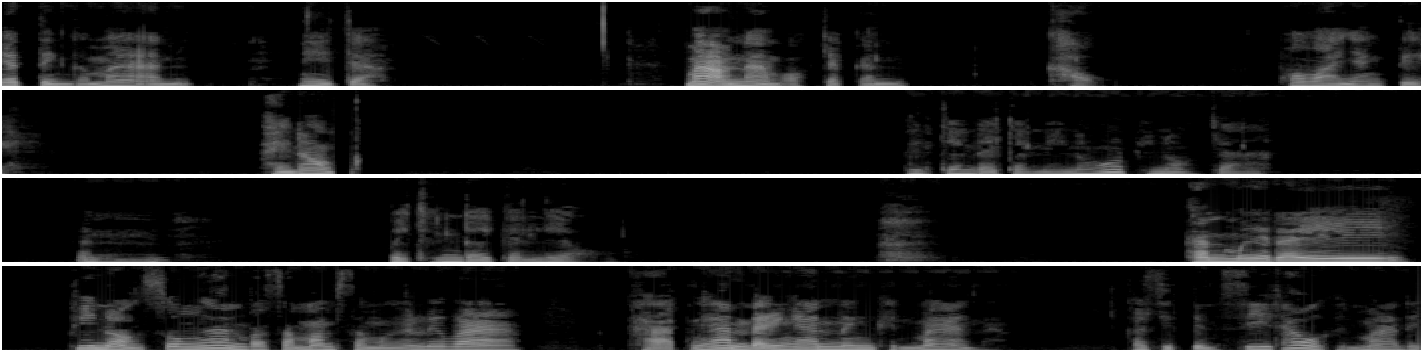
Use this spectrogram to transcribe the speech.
ยาติ่งกับมาอัน นี่จ้ะมาเอาน้ำออกจากกันเขาเพราะว่าหยังติให้น้อง เป็นจังใดกันแน่เนาะพี่น้องจ้าอัน ไปถึงใดกันแล้วคันมือใด พี่น้องส่งงานบ่สม่ำเสมอหรือว่า ขาดงานใดงานหนึ่งขึ้นมาน่ะก็สิเป็นสีเท่าขึ้นมาได้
